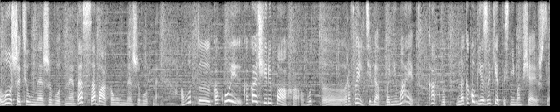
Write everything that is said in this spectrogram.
лошадь умное животное, да, собака умное животное. А вот э, какой, какая черепаха? Вот э, Рафаэль тебя понимает? Как вот на каком языке ты с ним общаешься?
